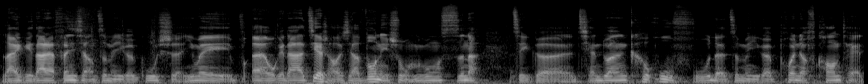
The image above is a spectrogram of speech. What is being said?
来给大家分享这么一个故事。因为呃，我给大家介绍一下，Vony 是我们公司呢这个前端客户服务的这么一个 point of contact。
